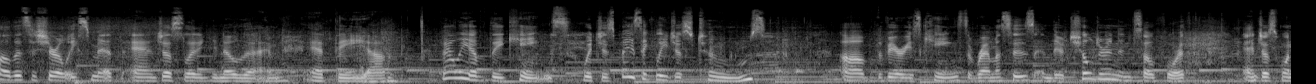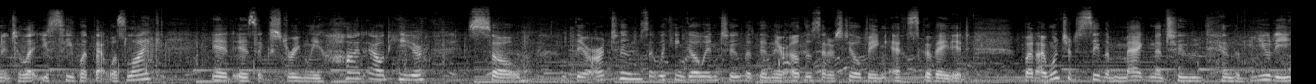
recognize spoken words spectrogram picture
Hello, this is Shirley Smith, and just letting you know that I'm at the um, Valley of the Kings, which is basically just tombs of the various kings, the Ramesses and their children, and so forth. And just wanted to let you see what that was like. It is extremely hot out here, so there are tombs that we can go into, but then there are others that are still being excavated. But I want you to see the magnitude and the beauty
